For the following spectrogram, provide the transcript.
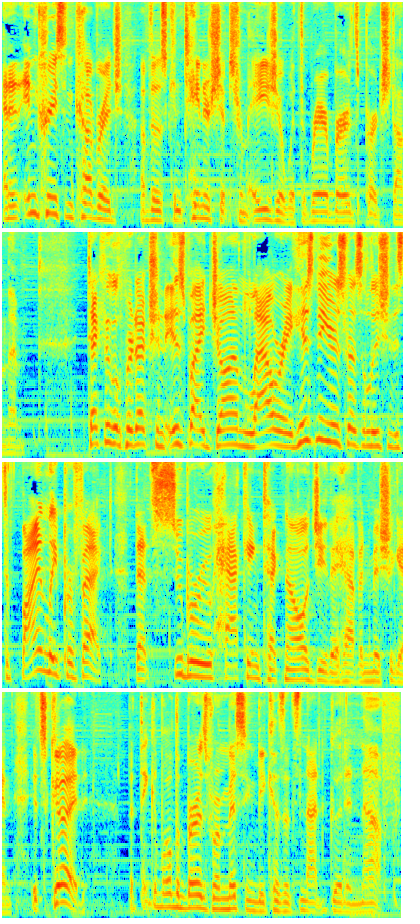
and an increase in coverage of those container ships from Asia with the rare birds perched on them. Technical production is by John Lowry. His New Year's resolution is to finally perfect that Subaru hacking technology they have in Michigan. It's good, but think of all the birds we're missing because it's not good enough.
